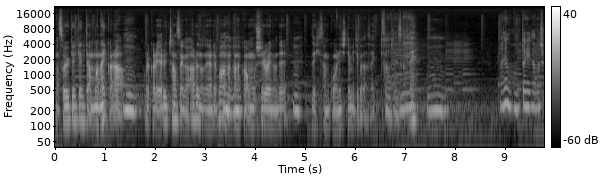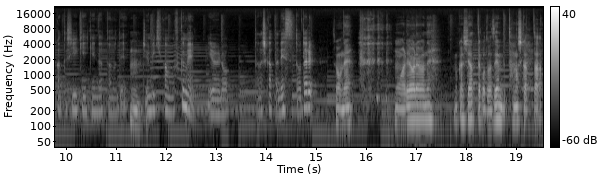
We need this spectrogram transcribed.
まあ、そういう経験ってあんまないから、うん。これからやるチャンスがあるのであれば、うん。うんなかなか面白いのでうん。ぜひ参考にしてみてくださいって感じですかね。うん。まあでも本当に楽しかったしいい経験だったので、うん、準備期間も含めいろいろ楽しかったです。トータル。そうね。もう我々はね昔あったことは全部楽しかった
